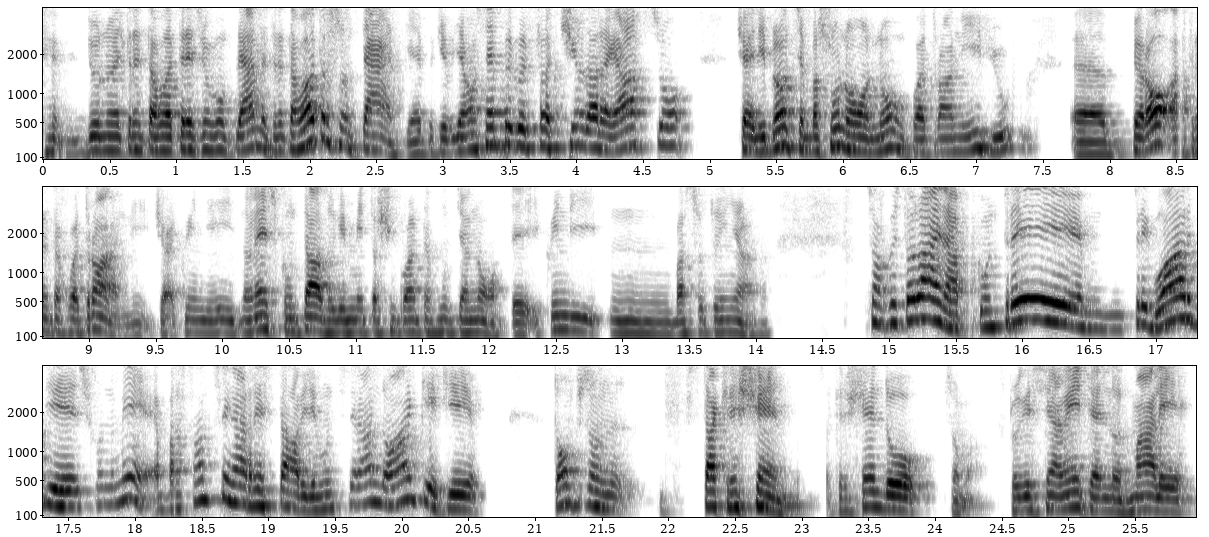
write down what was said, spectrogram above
il giorno del 34esimo compleanno, 34 sono tanti, eh, perché vediamo sempre quel faccino da ragazzo, cioè LeBron sembra suo nonno, con 4 anni di più, eh, però ha 34 anni, cioè, quindi non è scontato che metta 50 punti a notte, quindi mh, mm, va sottolineato. Insomma, questo lineup con tre, tre guardie, secondo me, è abbastanza inarrestabile, considerando anche che Thompson sta crescendo, sta crescendo, insomma, progressivamente è normale,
